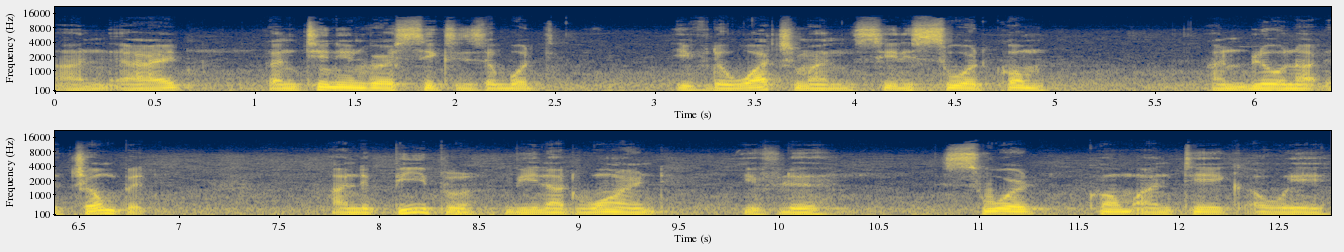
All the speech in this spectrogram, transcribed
And alright? Continuing verse 6 is about if the watchman see the sword come and blow not the trumpet, and the people be not warned, if the sword come and take away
